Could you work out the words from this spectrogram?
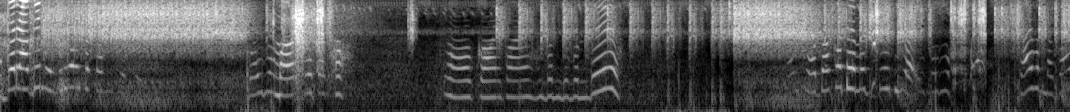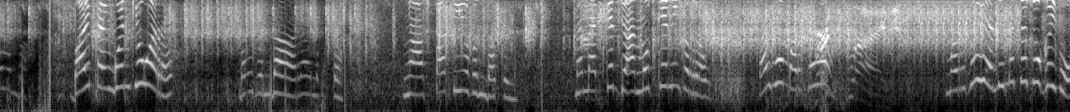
उधर आगे नुब्रो पता भाई, मैं मार देता था। कहाँ कहाँ बंदे बंदे। चौदह का डैमेज दे दिया है मेरी कहाँ है बंदा कहाँ है बंदा भाई पेंगुइन क्यों आ रहा है? भाई बंदा आ रहा है लगता है। यहाँ आसपास ही है बंदा कहीं मैं मैप के जानबूझ के नहीं कर रहा हूँ। भाई वो मर गया। मर गई एलिमेटेड हो गई वो।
